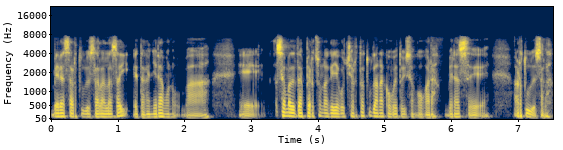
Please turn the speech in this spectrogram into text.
beraz hartu dezala lasai, eta gainera, bueno, ba, e, zenbat eta pertsona gehiago txertatu danako hobeto izango gara, beraz e, hartu dezala.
